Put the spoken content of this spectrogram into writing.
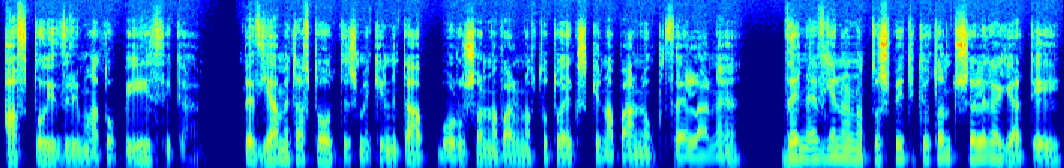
αυτοειδρυματοποιήθηκαν. Παιδιά με ταυτότητες, με κινητά που μπορούσαν να βάλουν αυτό το έξι και να πάνε όπου θέλανε δεν έβγαιναν από το σπίτι. Και όταν τους έλεγα γιατί,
